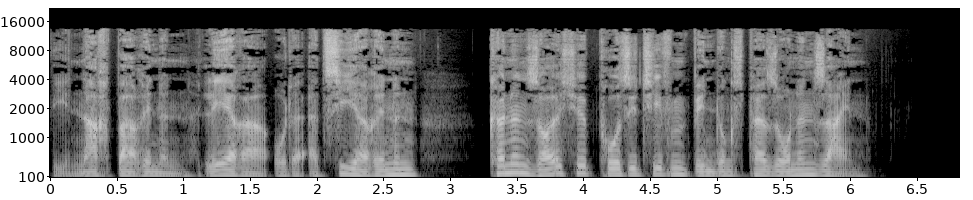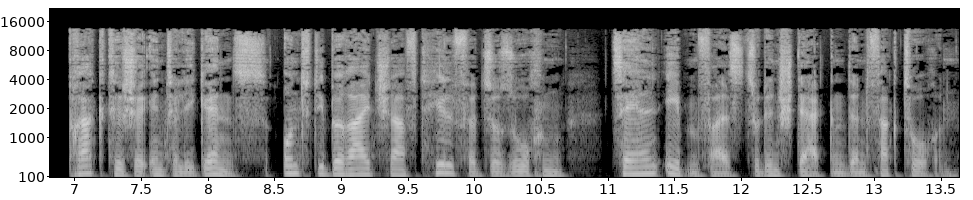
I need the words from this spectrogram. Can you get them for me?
wie Nachbarinnen, Lehrer oder Erzieherinnen, können solche positiven Bindungspersonen sein. Praktische Intelligenz und die Bereitschaft, Hilfe zu suchen, zählen ebenfalls zu den stärkenden Faktoren.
